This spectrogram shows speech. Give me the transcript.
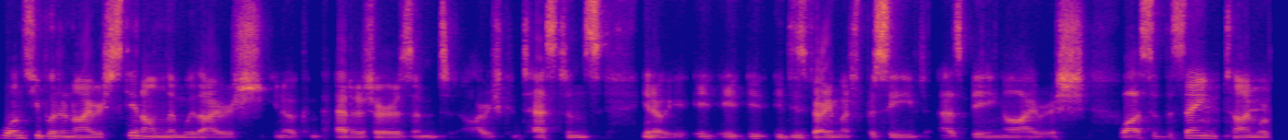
once you put an Irish skin on them with Irish, you know, competitors and Irish contestants, you know, it, it, it is very much perceived as being Irish. Whilst at the same time, we're,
